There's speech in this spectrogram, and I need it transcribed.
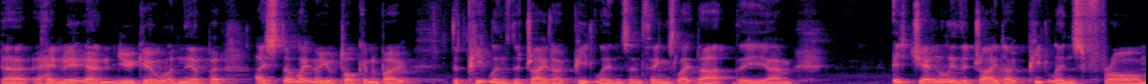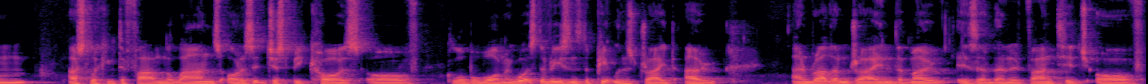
uh, Henry and you, Gil, in there, but I still like. Now you're talking about the peatlands, the dried out peatlands, and things like that. The um, is generally the dried out peatlands from us looking to farm the lands, or is it just because of global warming? What's the reasons the peatlands dried out? And rather than drying them out, is there an advantage of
